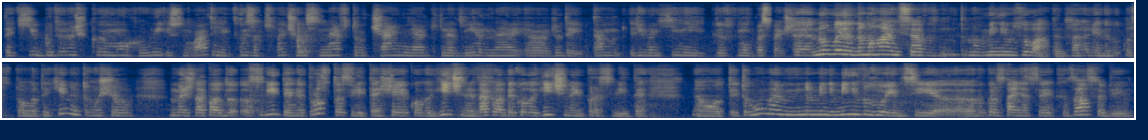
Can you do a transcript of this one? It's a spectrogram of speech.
такі будиночки могли існувати, як ви забезпечилися не втручання надмірне е, людей. Там рівень хімії ну, безпечний. Е, Ну, ми намагаємося ну, мінімізувати, взагалі не використовувати хімію, тому що ми ж заклад освіти, не просто освіти, а ще й екологічний, заклад екологічної просвіти. От, і тому ми ну, мінімізуємо ці е, використання цих засобів.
